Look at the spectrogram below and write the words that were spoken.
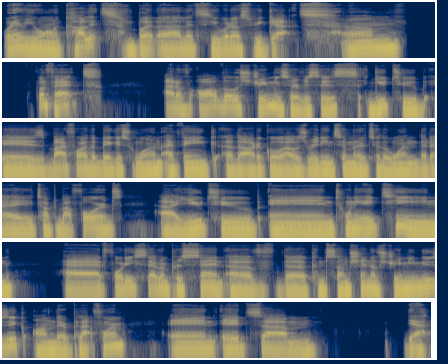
whatever you want to call it. But uh, let's see what else we got. Um, fun fact: out of all those streaming services, YouTube is by far the biggest one. I think uh, the article I was reading similar to the one that I talked about Forbes. Uh, YouTube in 2018 had 47% of the consumption of streaming music on their platform. And it's, um, yeah,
